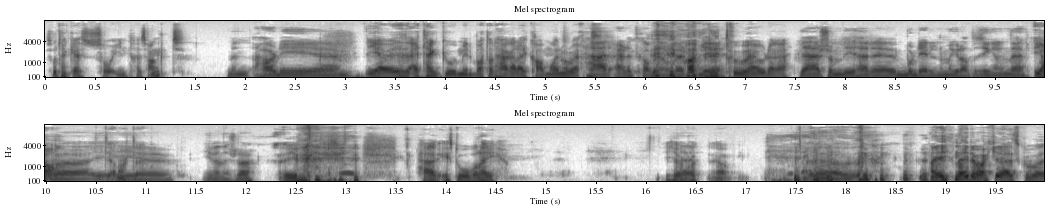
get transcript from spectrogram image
Så tenker jeg, så interessant. men har de... Uh, Jeg, jeg tenker jo umiddelbart at her er det et kamera involvert. Her er det et kamera Ja, involvert. det Det, tror jeg jo dere. det er som de her eh, bordellene med gratis inngang, det. Ja, i, det er nok det. I, I Vennesla. Her i Storvollhei. Ikke akkurat, ja. Eh, nei, nei, det var ikke det. Skulle,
